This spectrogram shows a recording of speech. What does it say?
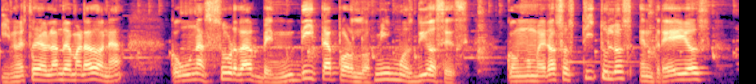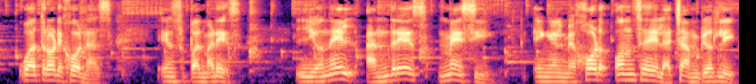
y no estoy hablando de Maradona, con una zurda bendita por los mismos dioses, con numerosos títulos, entre ellos cuatro orejonas, en su palmarés. Lionel Andrés Messi, en el mejor 11 de la Champions League.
